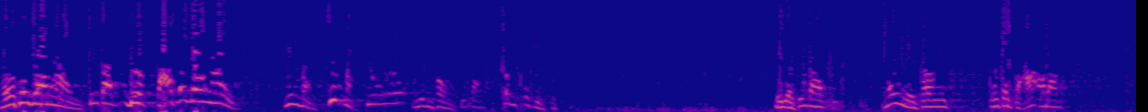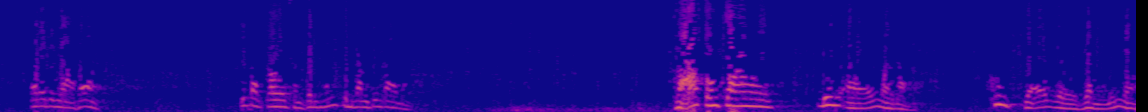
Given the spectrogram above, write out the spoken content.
ở thế gian này, chúng ta được cả thế gian này, nhưng mà trước mặt Chúa, linh hồn chúng ta không có gì hết bây giờ chúng ta thấy người con con trai cả ở đâu? Ở đây trong nhà phải không? Chúng ta coi phần kinh thánh kinh văn chúng ta này cả con trai đứng ở ngoài đồng khi trở về gần đến nhà.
